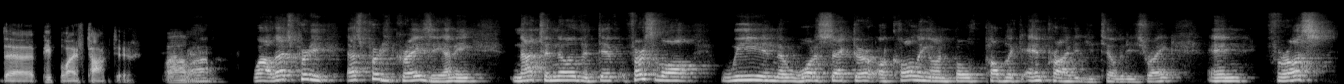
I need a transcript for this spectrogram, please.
the people I've talked to. Wow. Wow. Wow, that's pretty that's pretty crazy. I mean, not to know the diff first of all, we in the water sector are calling on both public and private utilities, right? And for us,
